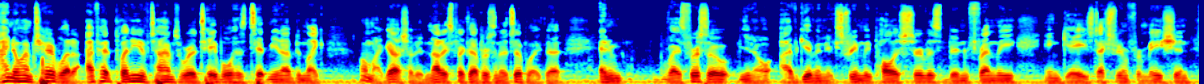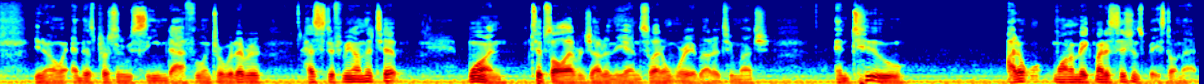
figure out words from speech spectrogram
I know I'm terrible at it. I've had plenty of times where a table has tipped me and I've been like, oh my gosh, I did not expect that person to tip like that. And vice versa, you know, I've given extremely polished service, been friendly, engaged, extra information, you know, and this person who seemed affluent or whatever has stiffed me on the tip. One, tips all average out in the end, so I don't worry about it too much. And two, I don't want to make my decisions based on that.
